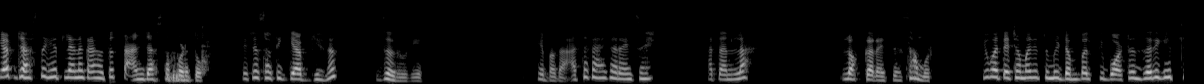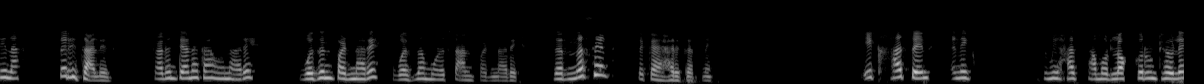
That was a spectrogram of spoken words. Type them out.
गॅप जास्त घेतल्यानं काय होतं? ताण जास्त पडतो. त्याच्यासाठी गॅप घेणं जरुरी आहे. हे बघा आता काय करायचं आहे हातांना लॉक करायचं आहे समोर. किंवा त्याच्यामध्ये तुम्ही डंबल ती बॉटल जरी घेतली ना तरी चालेल. कारण त्यानं काय होणार आहे? वजन पडणार आहे. वजनामुळे ताण पडणार आहे. जर नसेल तर काय हरकत नाही. एक हात आहे आणि एक तुम्ही हात समोर लॉक करून ठेवले.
